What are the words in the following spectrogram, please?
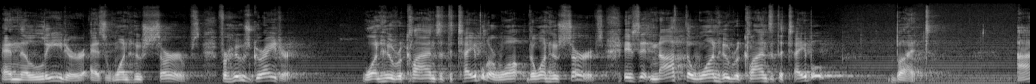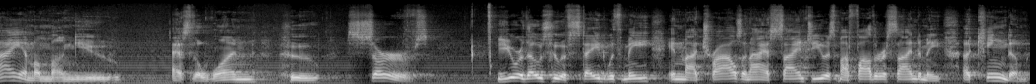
and the leader as one who serves. For who's greater? One who reclines at the table or the one who serves? Is it not the one who reclines at the table? But I am among you as the one who serves. You are those who have stayed with me in my trials, and I assign to you, as my Father assigned to me, a kingdom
